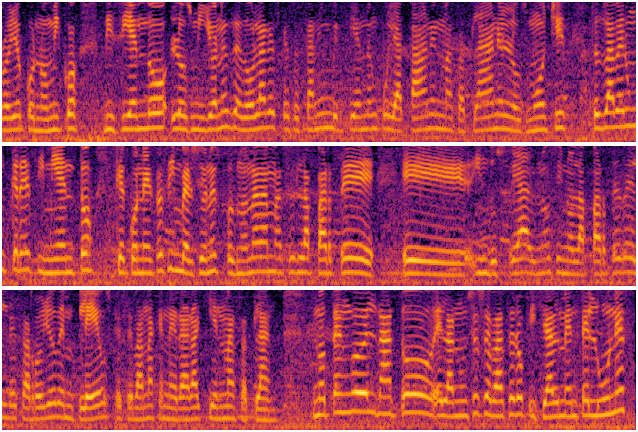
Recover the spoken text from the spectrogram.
Desarrollo Económico diciendo los millones de dólares que se están invirtiendo en Culiacán, en Mazatlán, en Los Mochis. Entonces va a haber un crecimiento que con esas inversiones pues no nada más es la parte eh, industrial, ¿no? sino la parte del desarrollo de empleos que se van a generar aquí en Mazatlán. No tengo el dato, el anuncio se va a hacer oficialmente el lunes,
